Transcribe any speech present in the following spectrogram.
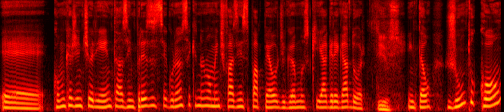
é, como que a gente orienta as empresas de segurança que normalmente fazem esse papel, digamos que agregador? Isso. Então, junto com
